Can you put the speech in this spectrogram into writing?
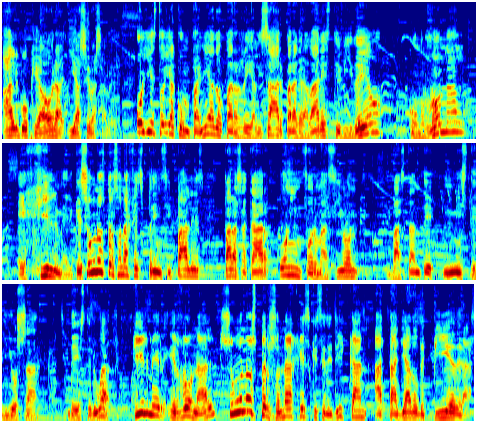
algo que ahora ya se va a saber. Hoy estoy acompañado para realizar, para grabar este video con Ronald e Hilmer, que son unos personajes principales para sacar una información bastante misteriosa de este lugar. Kilmer y Ronald son unos personajes que se dedican a tallado de piedras,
